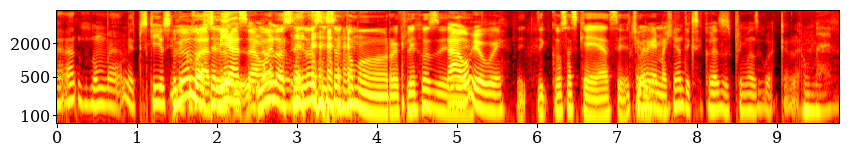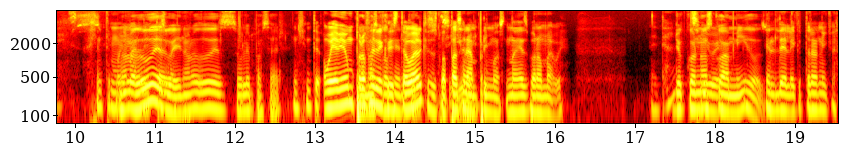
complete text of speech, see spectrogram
Ah, no mames, pues que yo sí Pues me luego cojo los las celo- mías. ah, luego bueno. los celos sí son como reflejos de, Ah, obvio, güey. de, de cosas que has hecho. Verga, imagínate que se coja a sus primas, guacala. No mames. Gente muy No lo maldita, dudes, güey, no lo dudes, suele pasar. Gente- Hoy había un profe de Cristóbal gente. que sus papás Sí, eran güey. primos, no es broma, güey. ¿Neta? Yo conozco güey. amigos. El de electrónica.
